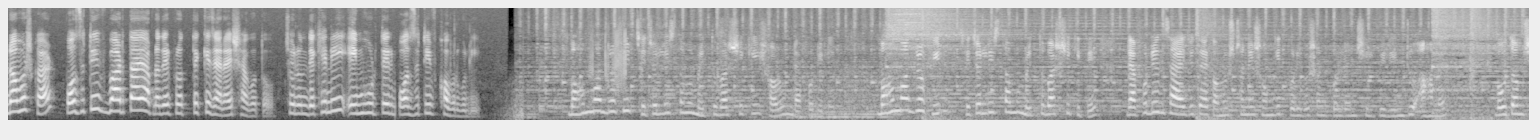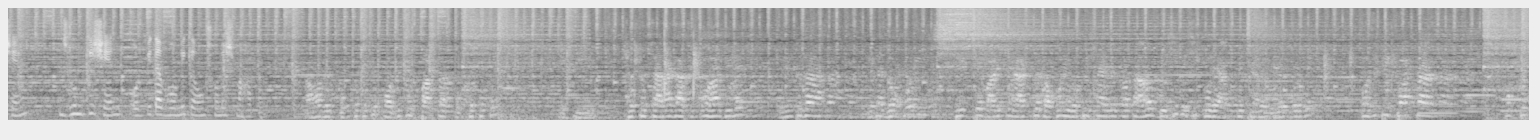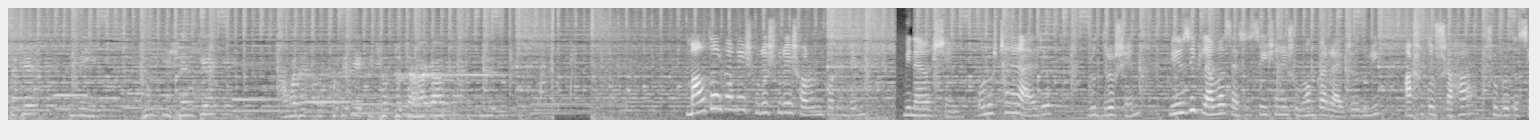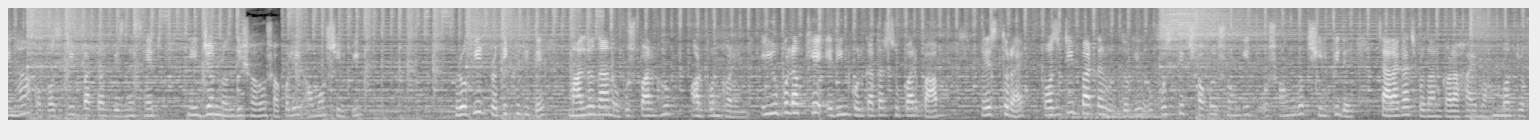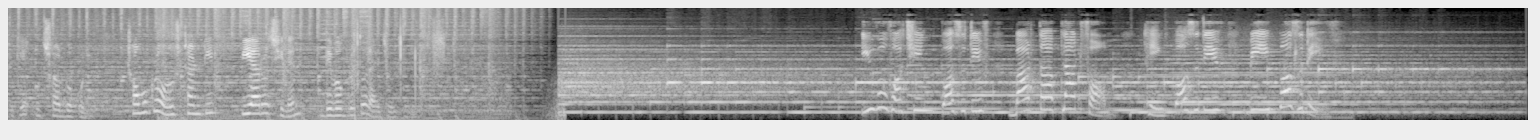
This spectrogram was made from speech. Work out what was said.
নমস্কার পজিটিভ বার্তায় আপনাদের প্রত্যেককে জানাই স্বাগত। চলুন দেখে নিই এই মুহূর্তের পজিটিভ খবরগুলি। মোহাম্মদ রফির ছেচল্লিশতম মৃত্যুবার্ষিকী স্মরণ ড্যাফোডিলে। মোহাম্মদ রফির ছেচল্লিশতম মৃত্যুবার্ষিকীতে ড্যাফোডিলস আয়োজিত এক অনুষ্ঠানে সংগীত পরিবেশন করলেন শিল্পী রিন্টু আহমেদ গৌতম সেন ঝুমকি সেন অর্পিতা ভৌমিক এবং সোমেশ মাহাতো। আমাদের পক্ষ থেকে পজিটিভ বার্তার পক্ষ থেকে একটি ছোট্ট চারা গাছ উপহার দিলেন। রিন্টুদা এটা যখনই দেখবে বাড়িতে রাখবে তখনই রফি সাহেবের কথা আরও বেশি বেশি করে আসতে ছিল মনে করবে পজিটিভ বার্তার পক্ষ থেকে তিনি ঝুমকি সেনকে, আমাদের পক্ষ থেকে একটি ছোট্ট চারা গাছ মাওতার গানে সুরে সুরে স্মরণ করলেন বিনায়ক সেন। অনুষ্ঠানের আয়োজক রুদ্র সেন। মিউজিক লাভার্স অ্যাসোসিয়েশনের শুভঙ্কর রায়চৌধুরী, আশুতোষ সাহা, সুব্রত সিনহা ও পজিটিভ বার্তার বিজনেস হেড নির্জন নন্দী সহ সকলেই অমর শিল্পী। রফির প্রতিকৃতিতে মাল্যদান ও পুষ্পার্ঘ্য অর্পণ করেন। এই উপলক্ষে এদিন কলকাতার সুপার পাব রেস্তোরাঁয় পজিটিভ বার্তার উদ্যোগে উপস্থিত সকল সংগীত ও সঙ্গত শিল্পীদের চারাগাছ প্রদান করা হয়। মোহাম্মদ রফিকে উৎসর্গ করে। সমগ্র অনুষ্ঠানটির পিআরও ছিলেন Debabrata Roychowdhury You were watching Positive Bartha platform. Think positive, be positive.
